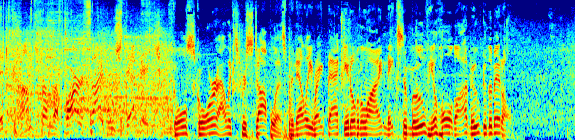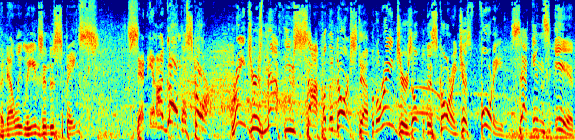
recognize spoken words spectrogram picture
it comes from the far side, Brzustewicz. Goal scorer, Alex Christopoulos. Pinelli right back in over the line, makes a move. He'll hold on, move to the middle. Pinelli leaves into space. Sent in on goal, the score. Rangers, Matthew Sop on the doorstep, and the Rangers open the scoring just 40 seconds in.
